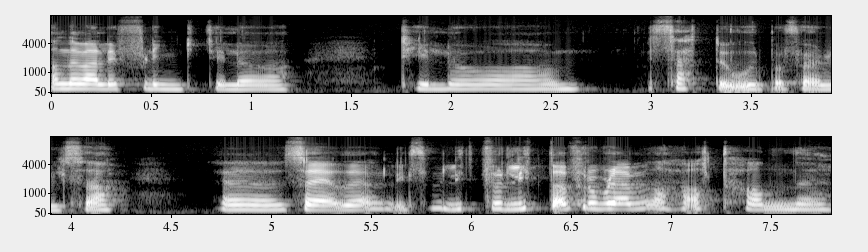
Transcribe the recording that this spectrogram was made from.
Han er veldig flink til å, til å sette ord på følelser. Eh, Så er det liksom litt, litt av problemet, da. At han eh,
